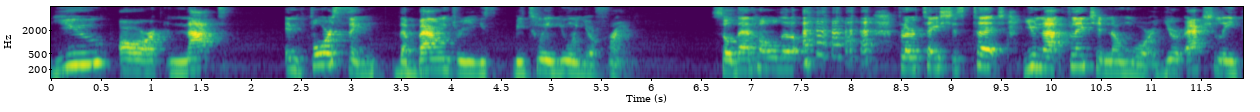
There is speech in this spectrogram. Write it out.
You are not enforcing the boundaries between you and your friend. So that whole little flirtatious touch, you're not flinching no more. You're actually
